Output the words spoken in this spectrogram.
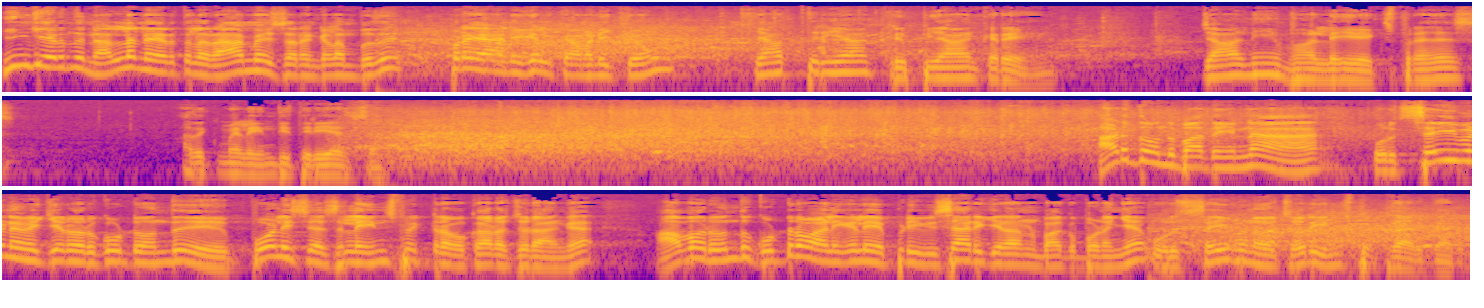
இங்க இருந்து நல்ல நேரத்தில் ராமேஸ்வரம் கிளம்புது. பிரயாணிகள் கவனிக்கும். யாத்திரியா கிருப்பியா கரே. ஜாலி பாலே எக்ஸ்பிரஸ் அதுக்கு மேல ஹிந்தி தெரியாது சார் அடுத்து வந்து பாத்தீங்கன்னா ஒரு செய்வனை வைக்கிற ஒரு கூட்டம் வந்து போலீஸ் ஸ்டேஷன்ல இன்ஸ்பெக்டரை உட்கார வச்சுறாங்க. அவர் வந்து குற்றவாளிகளை எப்படி விசாரிக்கிறான்னு பார்க்க போனீங்க. ஒரு செய்வனை வச்சவர் இன்ஸ்பெக்டரா இருக்காரு.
